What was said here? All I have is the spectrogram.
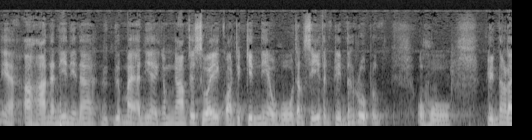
เนี่ยอาหารอันนี้นี่นะ หรือไม่อันเนี้ยงามๆสวยๆก่อนจะกินเนี่ยโอ้โหทั้งสีทั้งกลิ่นทั้งรูปทั้งโอ้โหกลิ่นทั้งอะไร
